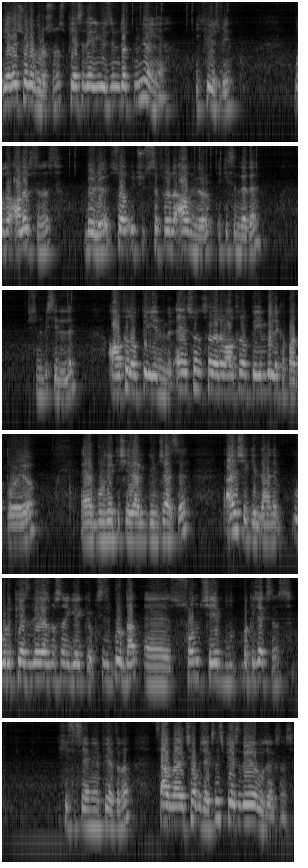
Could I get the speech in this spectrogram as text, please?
Ya da şöyle bulursunuz. Piyasa değeri 124 milyon ya. 200 bin. Bunu alırsınız. Bölü. Son 3 sıfırını almıyorum. ikisinde de. Şimdi bir silelim. 6.21. En son sanırım 6.21 ile kapattı orayı. Eğer buradaki şeyler güncelse. Aynı şekilde hani burada piyasa değeri yazmasına gerek yok. Siz buradan e, son şeyi bulup bakacaksınız. Hisse senedinin fiyatını. Sermaye çarpacaksınız. Piyasa değerini bulacaksınız.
